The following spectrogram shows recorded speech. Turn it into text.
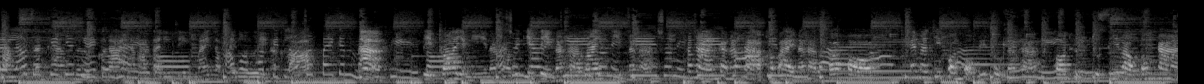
สั่งเป็นด้านข้างเพิ่มก็ได้นะคะแต่จริงๆไม่จำเป็นเลยนะคะอะติดก็อย่างนี้นะคะวิธีติดนะคะไล่ติดนะคะ ขนานกันนะคะเข้าไปนะคะแล้วก็พอให้มันที่โคนผมที่สุดนะคะ พอถึงจุดที่เราต้องการ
